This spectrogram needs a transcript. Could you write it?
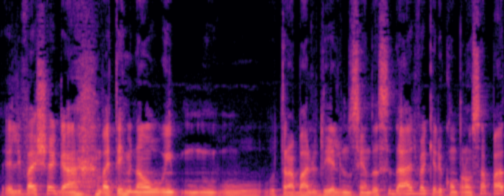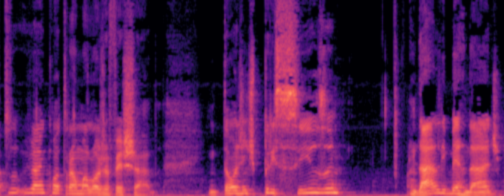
ele vai chegar, vai terminar o, o, o, trabalho dele no centro da cidade, vai querer comprar um sapato e vai encontrar uma loja fechada. Então a gente precisa dar liberdade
